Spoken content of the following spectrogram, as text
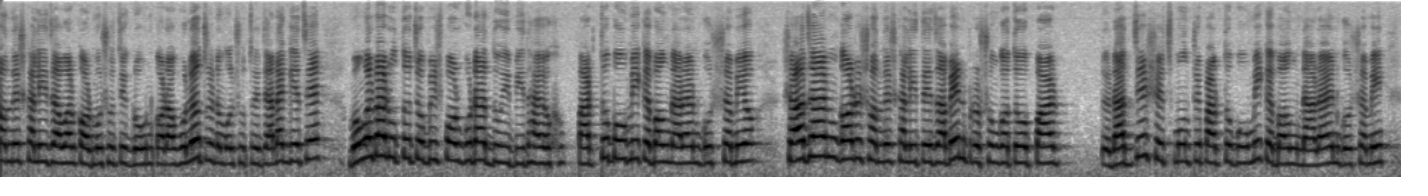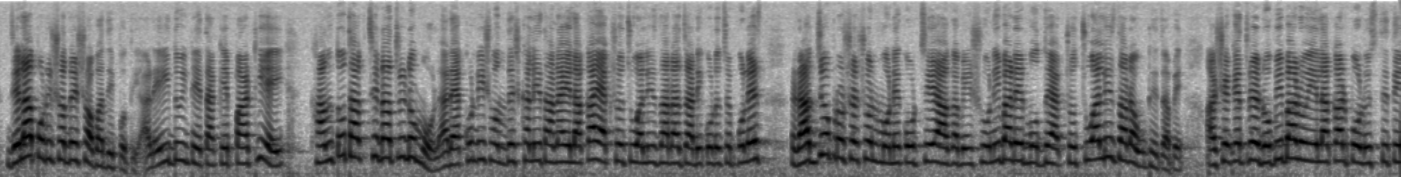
সন্দেশখালী যাওয়ার কর্মসূচি গ্রহণ করা হলেও তৃণমূল সূত্রে জানা গিয়েছে, মঙ্গলবার উত্তর চব্বিশ পরগনার দুই বিধায়ক পার্থ ভৌমিক এবং নারায়ণ গোস্বামীও শাহজাহানগড় সন্দেশখালীতে যাবেন। প্রসঙ্গত রাজ্যের সেচমন্ত্রী পার্থ ভৌমিক এবং নারায়ণ গোস্বামী জেলা পরিষদের সভাধিপতি। আর এই দুই নেতাকে পাঠিয়েই ক্ষান্ত থাকছে না তৃণমূল। আর এখনই সন্দেশখালী থানা এলাকায় একশো চুয়াল্লিশ ধারা জারি করেছে পুলিশ। রাজ্য প্রশাসন মনে করছে আগামী শনিবারের মধ্যে একশো চুয়াল্লিশ ধারা উঠে যাবে। আর সেক্ষেত্রে রবিবার ওই এলাকার পরিস্থিতি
